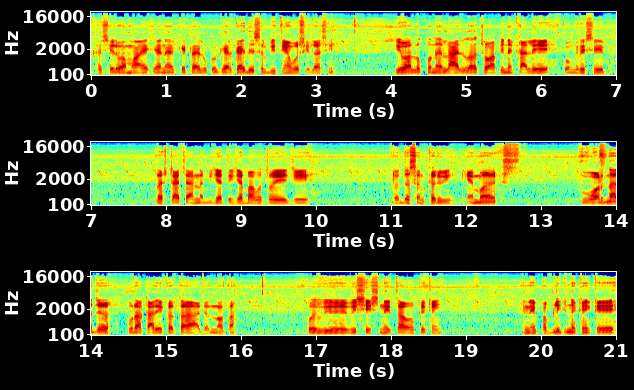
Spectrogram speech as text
ખસેડવામાં આવે છે અને કેટલાય લોકો ગેરકાયદેસર બી ત્યાં વસેલા છે. એવા લોકોને લાલચો આપીને કાલે કોંગ્રેસે ભ્રષ્ટાચારના બીજા ત્રીજા બાબતોએ જે પ્રદર્શન કર્યું, એમાં વોર્ડના જ પૂરા કાર્યકર્તા હાજર નહોતા. કોઈ વિશેષ નેતાઓ કે કંઈ. અને પબ્લિકને કંઈ કે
